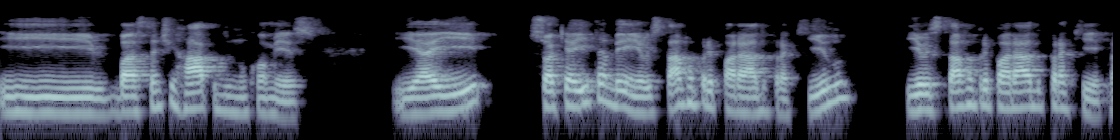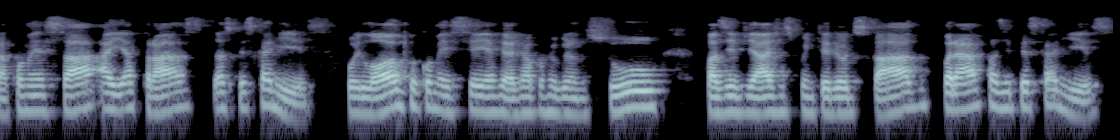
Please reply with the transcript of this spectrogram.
E bastante rápido no começo. E aí só que aí também eu estava preparado para aquilo e eu estava preparado para quê? Para começar a ir atrás das pescarias. Foi logo que eu comecei a viajar para o Rio Grande do Sul, fazer viagens para o interior do estado para fazer pescarias.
